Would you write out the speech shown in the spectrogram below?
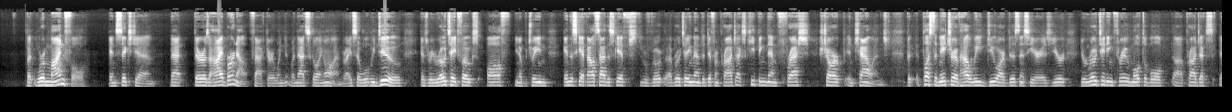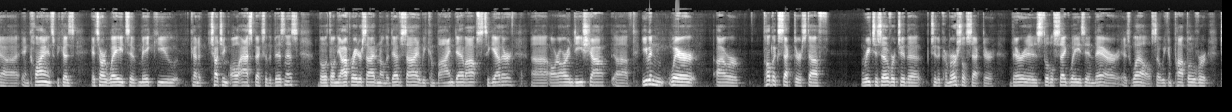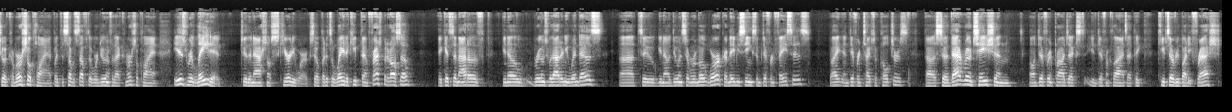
But we're mindful in SIXGEN that there is a high burnout factor when when that's going on, right? So what we do is we rotate folks off, you know, between in the SCIF, outside the SCIF, uh, rotating them to different projects, keeping them fresh, sharp, and challenged. But plus, the nature of how we do our business here is you're you're rotating through multiple uh, projects uh, and clients because it's our way to make you kind of touching all aspects of the business, both on the operator side and on the dev side. We combine DevOps together, our R and D shop, uh, even where our public sector stuff reaches over to the to the commercial sector, there is little segues in there as well. So we can pop over to a commercial client, but the, some of the stuff that we're doing for that commercial client is related to the national security work. So, but it's a way to keep them fresh, but it also it gets them out of you know rooms without any windows uh, to you know doing some remote work or maybe seeing some different faces, right, and different types of cultures. Uh, so that rotation on different projects in different clients, I think keeps everybody fresh.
